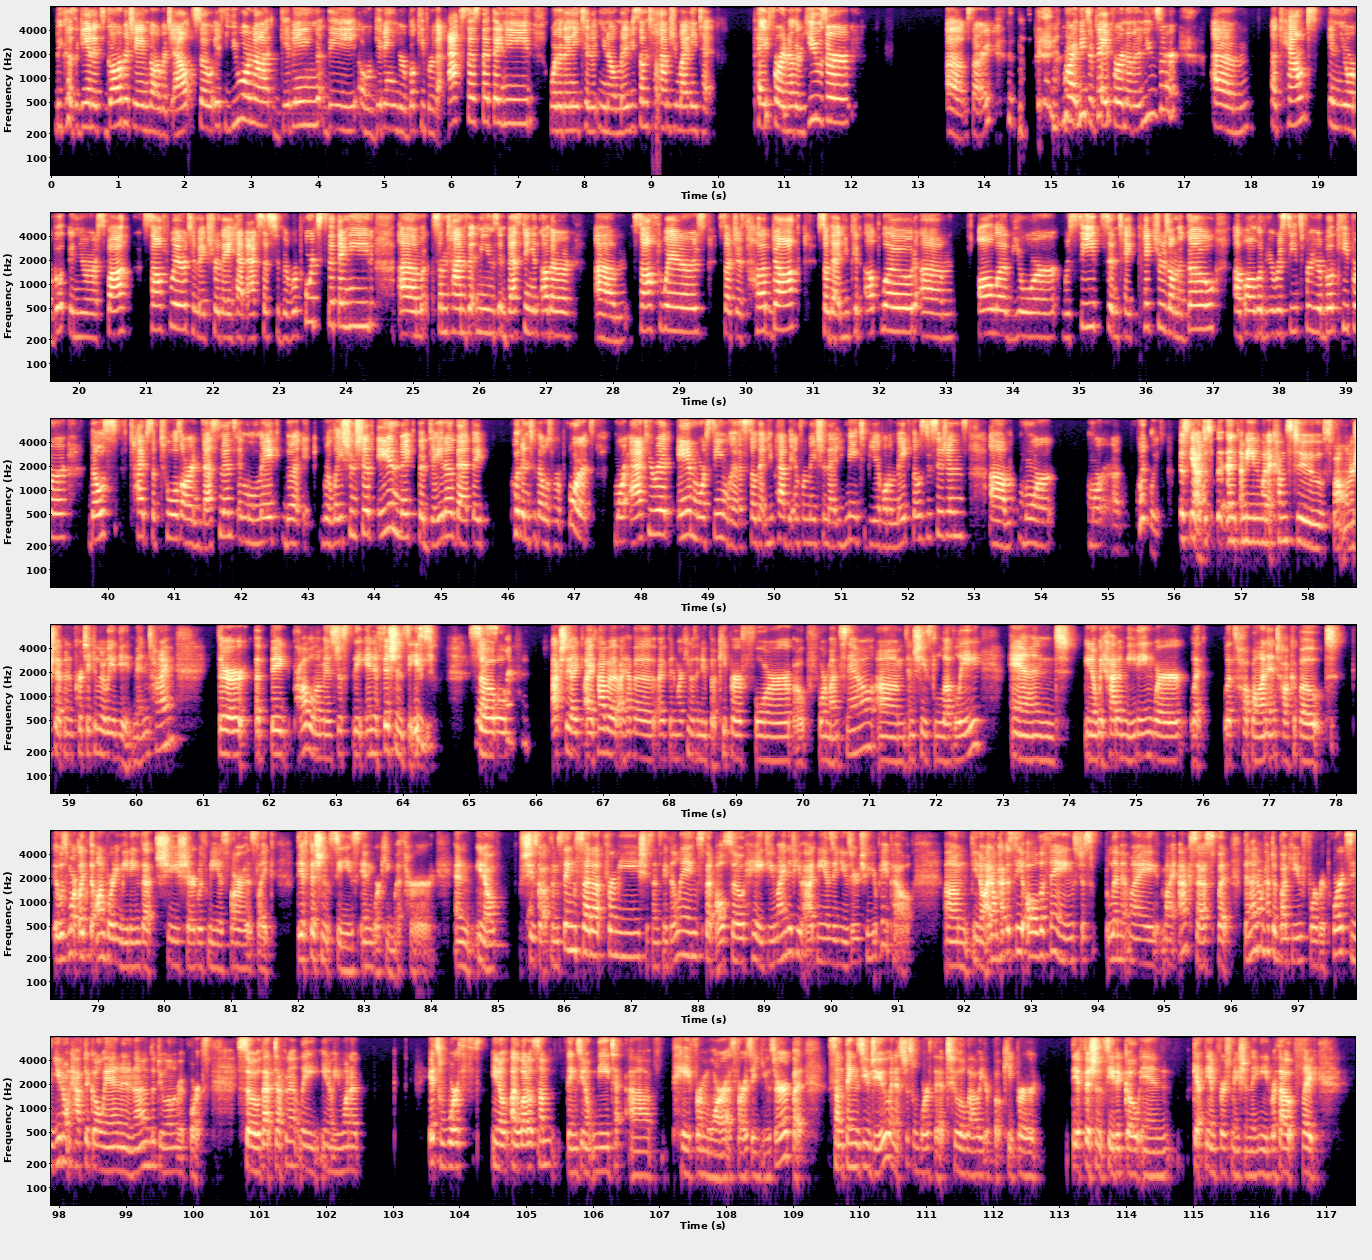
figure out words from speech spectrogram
because again it's garbage in garbage out so if you are not giving the or giving your bookkeeper the access that they need whether they need to you know maybe sometimes you might need to pay for another user um, sorry, you might need to pay for another user, um, account in your book, in your spa software to make sure they have access to the reports that they need. Um, sometimes that means investing in other um, softwares such as HubDoc so that you can upload um, all of your receipts and take pictures on the go of all of your receipts for your bookkeeper. Those types of tools are investments and will make the relationship and make the data that they put into those reports more accurate and more seamless so that you have the information that you need to be able to make those decisions um, more more uh, quickly. Just yeah just and i mean when it comes to spa ownership and particularly the admin time there a big problem is just the inefficiencies. So yes actually I, I have a I have a I've been working with a new bookkeeper for about four months now. Um, and she's lovely. And you know, we had a meeting where let let's hop on and talk about it was more like the onboarding meeting that she shared with me as far as like the efficiencies in working with her. And you know, she's got some things set up for me. She sends me the links, but also, hey, do you mind if you add me as a user to your PayPal? Um, you know, I don't have to see all the things, just limit my my access, but then I don't have to bug you for reports and you don't have to go in and I have to do all the reports. So that definitely, you know, you want to, it's worth, you know, a lot of some things you don't need to uh, pay for more as far as a user, but some things you do, and it's just worth it to allow your bookkeeper the efficiency to go in, get the information they need without like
